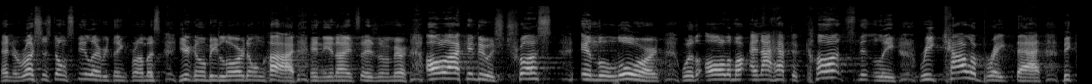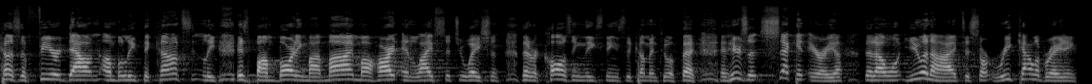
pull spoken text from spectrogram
and the Russians don't steal everything from us, you're going to be Lord on high in the United States of America. All I can do is trust in the Lord with all of my, and I have to constantly recalibrate that because of fear, doubt, and unbelief that constantly is bombarding my mind, my heart, and life situations that are causing these things to come into effect. And here's a second area that I want you and I to start recalibrating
